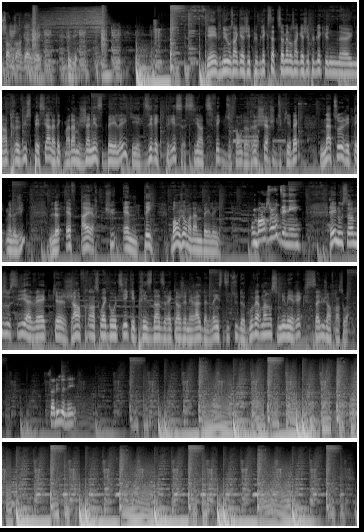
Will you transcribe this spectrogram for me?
sommes engagés publics. Bienvenue aux engagés publics. Cette semaine, aux engagés publics, une, une entrevue spéciale avec Mme Janice Bailey, qui est directrice scientifique du Fonds de recherche du Québec Nature et Technologie, le FRQNT. Bonjour, Mme Bailey. Bonjour, Denis. Et nous sommes aussi avec Jean-François Gauthier, qui est président directeur général de l'Institut de gouvernance numérique. Salut Jean-François. Salut Denis.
